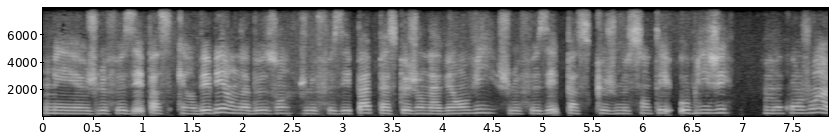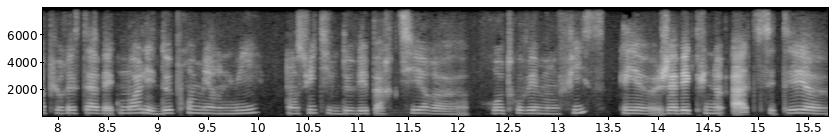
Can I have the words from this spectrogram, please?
mais je le faisais parce qu'un bébé en a besoin. Je le faisais pas parce que j'en avais envie, je le faisais parce que je me sentais obligée. Mon conjoint a pu rester avec moi les deux premières nuits. Ensuite, il devait partir euh, retrouver mon fils. Et euh, j'avais qu'une hâte, c'était euh,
